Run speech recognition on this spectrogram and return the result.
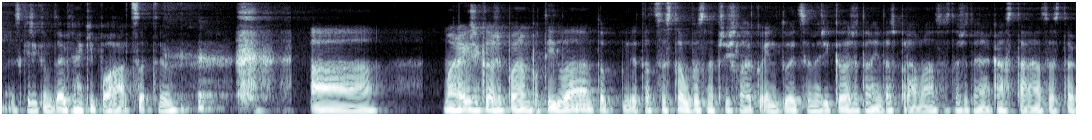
Vždycky říkám, to je v nějaký pohádce. a Marek říkal, že pojedeme po týdle, to, ta cesta vůbec nepřišla jako intuice, mi říkal, že to není ta správná cesta, že to je nějaká stará cesta,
